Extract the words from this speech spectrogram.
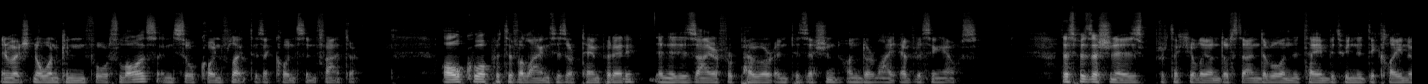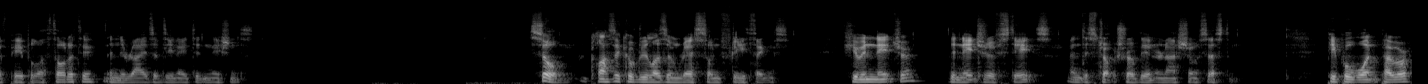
in which no one can enforce laws and so conflict is a constant factor. All cooperative alliances are temporary, and the desire for power and position underlie everything else. This position is particularly understandable in the time between the decline of papal authority and the rise of the United Nations. So, classical realism rests on three things human nature, the nature of states, and the structure of the international system. People want power,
